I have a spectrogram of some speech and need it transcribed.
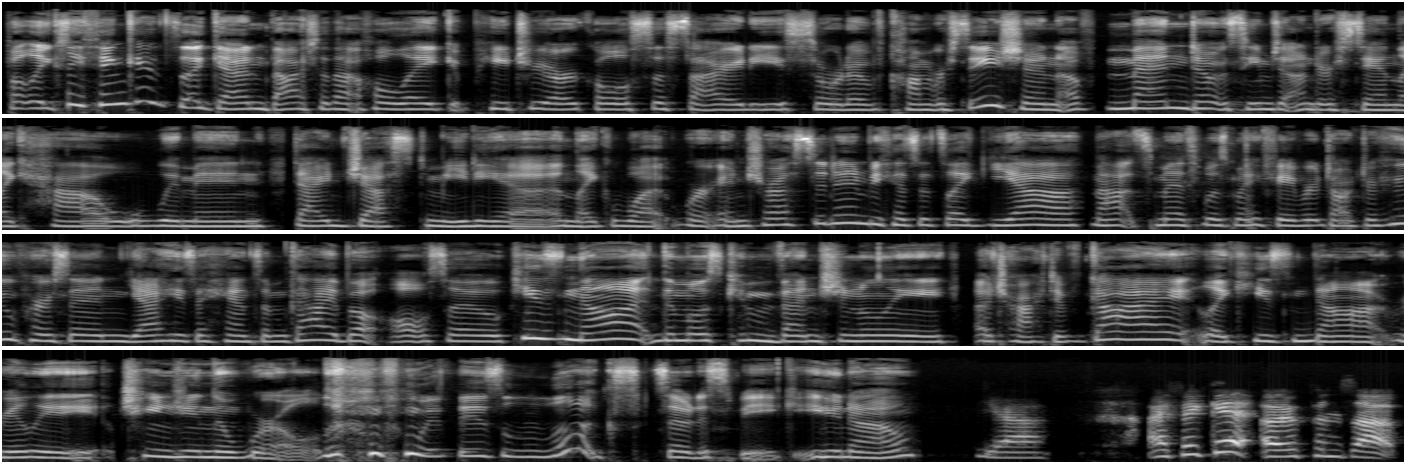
but like i think it's again back to that whole like patriarchal society sort of conversation of men don't seem to understand like how women digest media and like what we're interested in because it's like yeah matt smith was my favorite doctor who person yeah he's a handsome guy but also he's not the most conventionally attractive guy like he's not really changing the world with his looks, so to speak, you know? Yeah. I think it opens up.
